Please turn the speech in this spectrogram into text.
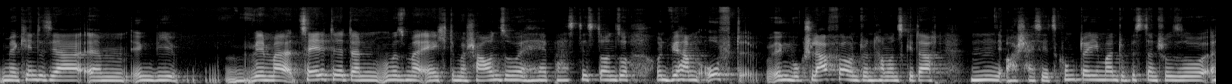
man kennt es ja ähm, irgendwie, wenn man zeltet, dann muss man echt immer schauen, so, hä, passt das dann so? Und wir haben oft irgendwo geschlafen und dann haben uns gedacht, hm, oh scheiße, jetzt kommt da jemand, du bist dann schon so. Äh.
